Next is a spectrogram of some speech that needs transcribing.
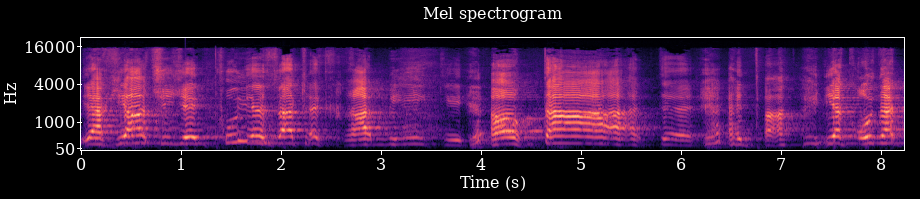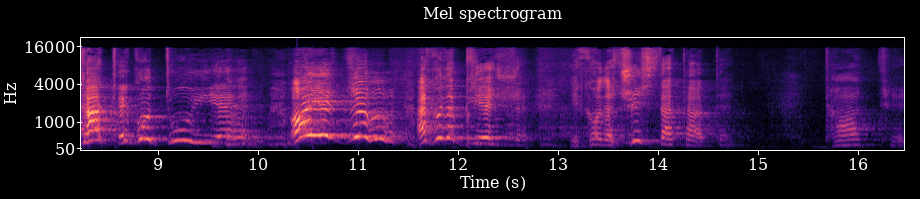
jak ja ci dziękuję za te kramiki. O tatę, ta, jak ona tatę gotuje. O Jezu, jak ona bierze, jak ona czysta tatę. Taty,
